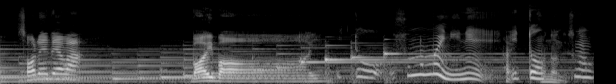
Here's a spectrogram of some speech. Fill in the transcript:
ー。それではバイバーイ。えっとその前にね、はい。えっとなんか質問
